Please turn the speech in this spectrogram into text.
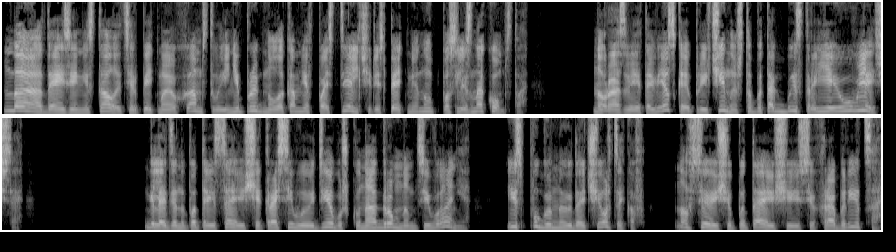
Да, Дейзи не стала терпеть мое хамство и не прыгнула ко мне в постель через пять минут после знакомства. Но разве это веская причина, чтобы так быстро ею увлечься? Глядя на потрясающе красивую девушку на огромном диване, испуганную до чертиков, но все еще пытающуюся храбриться,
